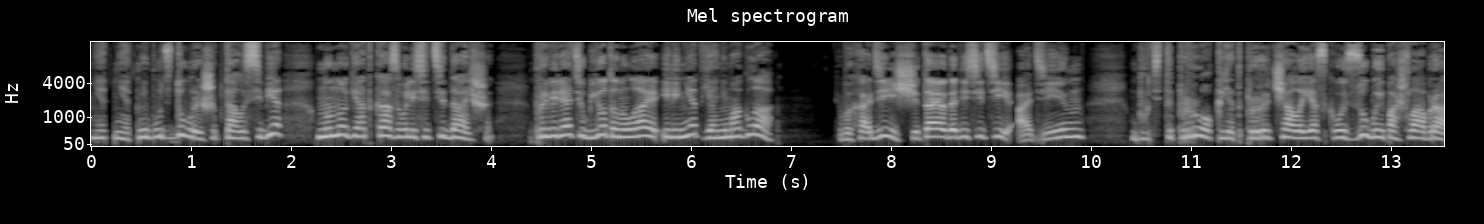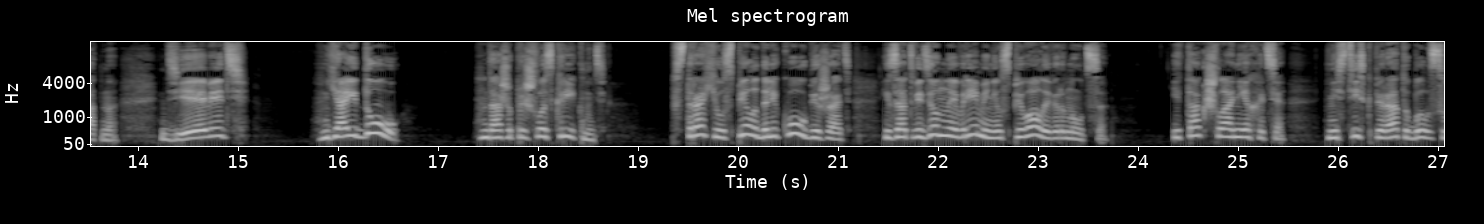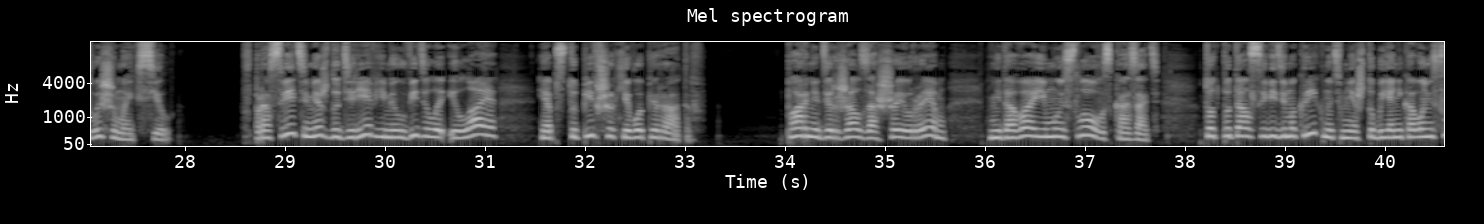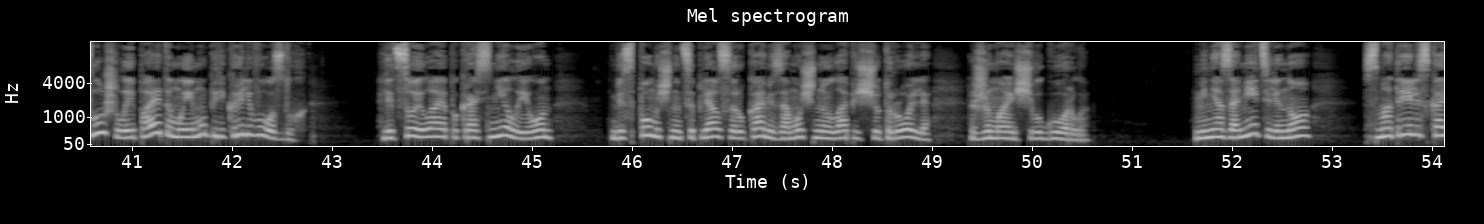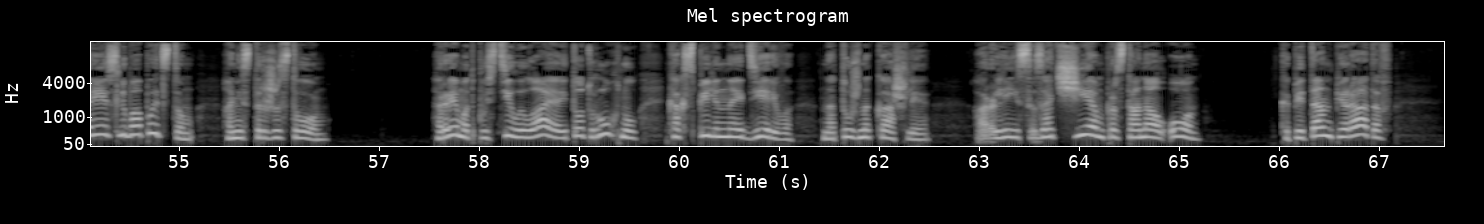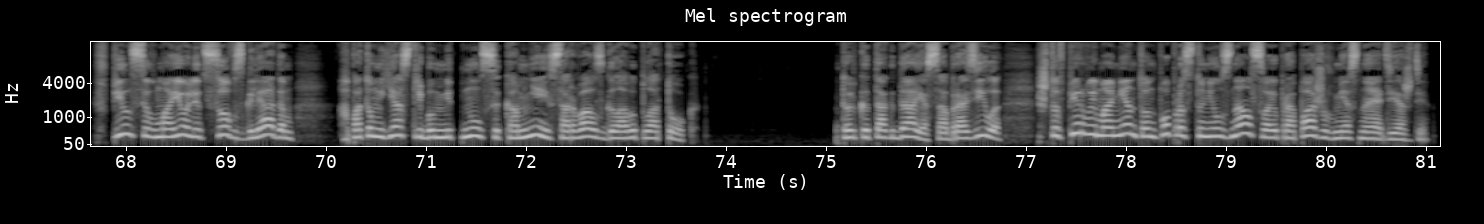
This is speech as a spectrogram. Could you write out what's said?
«Нет-нет, не будь дурой», — шептала себе, но ноги отказывались идти дальше. Проверять, убьет он Илая или нет, я не могла. «Выходи, считаю до десяти. Один...» «Будь ты проклят!» — прорычала я сквозь зубы и пошла обратно. «Девять...» «Я иду!» Даже пришлось крикнуть. В страхе успела далеко убежать и за отведенное время не успевала вернуться. И так шла нехотя, Нестись к пирату было свыше моих сил. В просвете между деревьями увидела Илая и обступивших его пиратов. Парня держал за шею Рэм, не давая ему и слова сказать. Тот пытался, видимо, крикнуть мне, чтобы я никого не слушала, и поэтому ему перекрыли воздух. Лицо Илая покраснело, и он беспомощно цеплялся руками за мощную лапищу тролля, сжимающего горло. Меня заметили, но смотрели скорее с любопытством, а не с торжеством. Рэм отпустил Илая, и тот рухнул, как спиленное дерево, натужно кашляя. «Орлиса, зачем?» — простонал он. Капитан пиратов впился в мое лицо взглядом, а потом ястребом метнулся ко мне и сорвал с головы платок. Только тогда я сообразила, что в первый момент он попросту не узнал свою пропажу в местной одежде.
